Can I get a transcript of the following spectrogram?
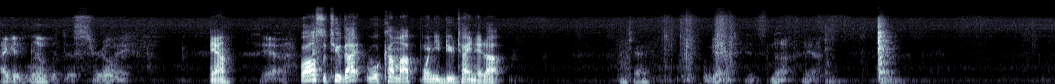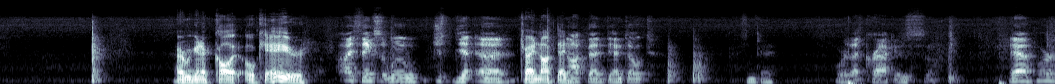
I could live with this, really. Yeah. Yeah. Well, also too, that will come up when you do tighten it up. Okay. Yeah. It's not. Yeah. Are we gonna call it okay or I think so. We'll just de- uh, try and knock that? knock that dent out Okay. where that crack is. So. Yeah, we're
